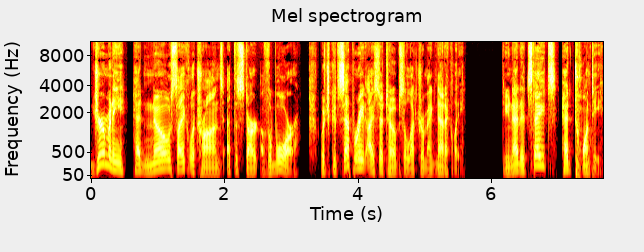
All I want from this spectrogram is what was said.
Germany had no cyclotrons at the start of the war, which could separate isotopes electromagnetically. The United States had 20.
